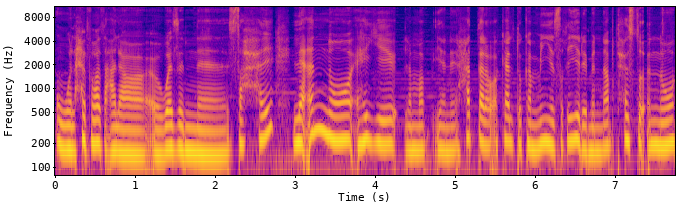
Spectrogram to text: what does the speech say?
والحفاظ على وزن آه، صحي لأنه هي لما يعني حتى لو أكلتوا كمية صغيرة منها بتحسوا إنه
